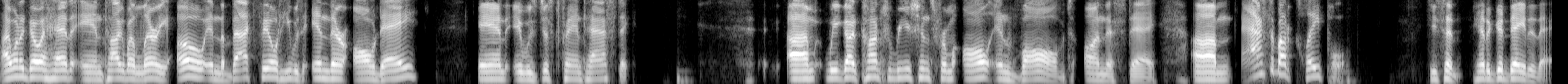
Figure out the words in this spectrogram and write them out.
I want to go ahead and talk about Larry O in the backfield. He was in there all day, and it was just fantastic. Um, we got contributions from all involved on this day. Um, asked about Claypool. He said he had a good day today.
